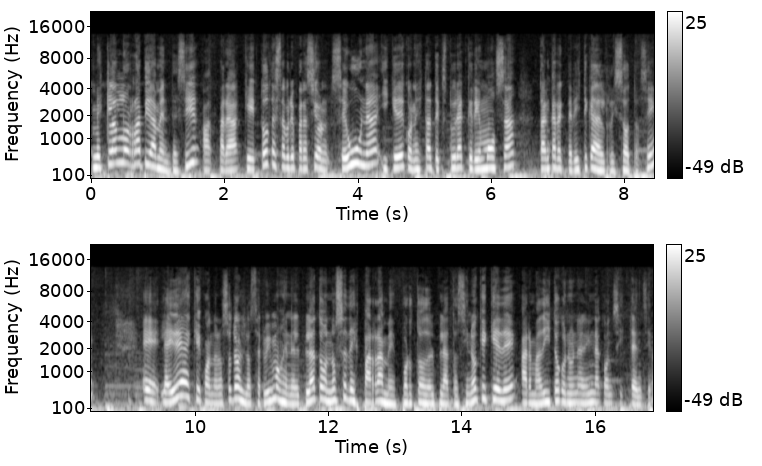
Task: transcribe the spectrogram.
Mezclarlo rápidamente, ¿sí? Para que toda esa preparación se una y quede con esta textura cremosa tan característica del risotto, ¿sí? Eh, la idea es que cuando nosotros lo servimos en el plato no se desparrame por todo el plato, sino que quede armadito con una linda consistencia.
